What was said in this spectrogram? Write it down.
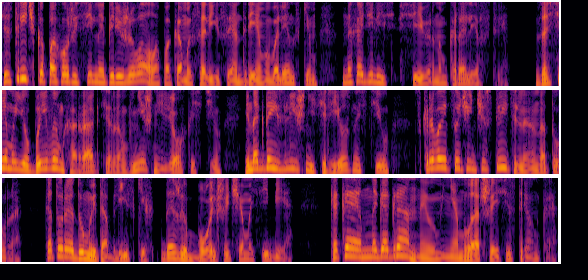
Сестричка, похоже, сильно переживала, пока мы с Алисой и Андреем Оболенским находились в Северном Королевстве. За всем ее боевым характером, внешней легкостью, иногда излишней серьезностью скрывается очень чувствительная натура, которая думает о близких даже больше, чем о себе. Какая многогранная у меня младшая сестренка.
